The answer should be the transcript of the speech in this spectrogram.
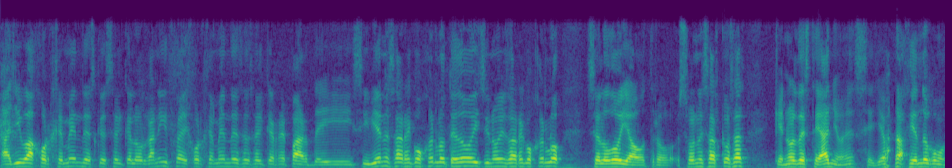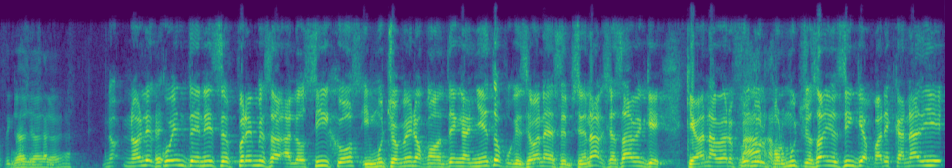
allí va Jorge Méndez, que es el que lo organiza, y Jorge Méndez es el que reparte. Y si vienes a recogerlo, te doy, si no vienes a recogerlo, se lo doy a otro. Son esas cosas que no es de este año, ¿eh? se llevan haciendo como 5 o 6 años. No, no le cuenten esos premios a, los hijos, y mucho menos cuando tengan nietos, porque se van a decepcionar. Ya saben que, que van a ver fútbol por muchos años sin que aparezca nadie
